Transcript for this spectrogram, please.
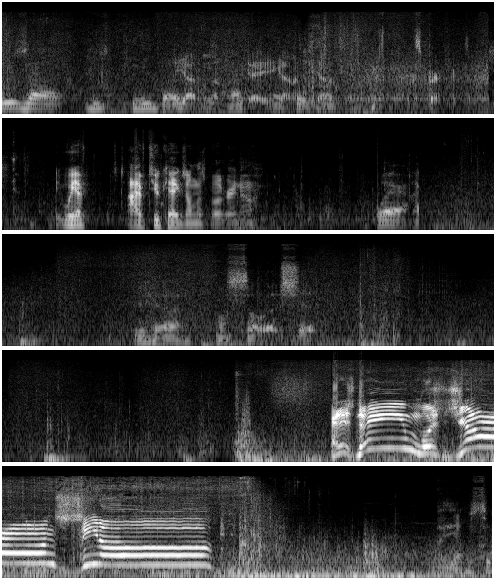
Who's uh? Who's who's Blake? You got him though. I like- Yeah, you got like him. You got this. him. It's perfect. We have. I have two kegs on this boat right now. Where? I... Yeah, I'll sell that shit. And his name was John Cena. I am so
